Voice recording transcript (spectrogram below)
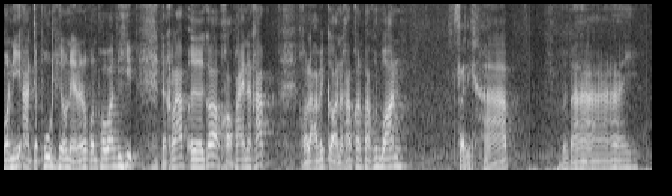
วันนี้อาจจะพูดเร็วหน่อยนะทุกคนเพราะว่ารีบนะครับ เออก็ขออภัยนะครับ ขอลาไปก่อนนะครับกันปากฟุตบอล สวัสดีครับบ๊ายบาย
